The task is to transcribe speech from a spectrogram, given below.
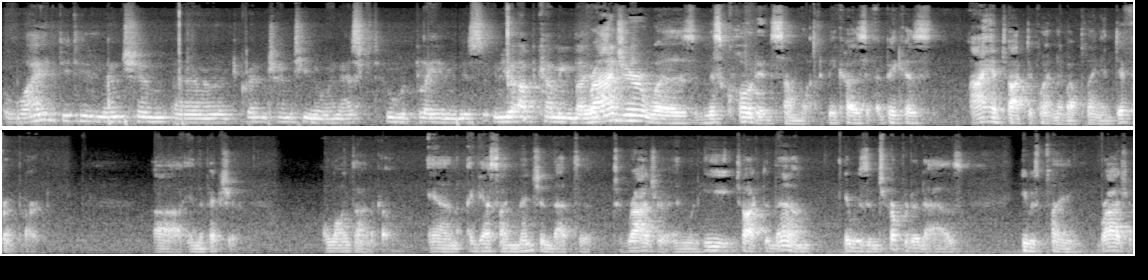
why did he mention uh, Quentin Tarantino when asked who would play him in, his, in your upcoming biopic? Roger was misquoted somewhat because because I had talked to Quentin about playing a different part uh, in the picture a long time ago, and I guess I mentioned that to, to Roger, and when he talked to them, it was interpreted as he was playing Roger.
